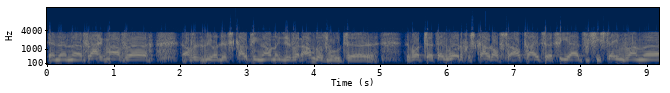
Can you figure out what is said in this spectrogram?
En dan eh, vraag ik me af eh, of het, de scouting nou niet wat anders moet. Eh, er wordt eh, tegenwoordig gescout of altijd eh, via het systeem van eh,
